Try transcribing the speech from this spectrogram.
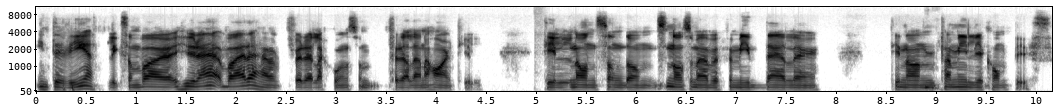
inte vet liksom, vad, hur är, vad är det här för relation som föräldrarna har till, till någon, som de, någon som är över för middag eller till någon mm. familjekompis.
